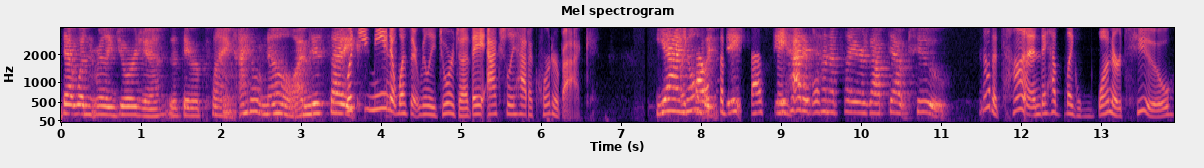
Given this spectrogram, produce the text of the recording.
that wasn't really Georgia that they were playing. I don't know. I'm just like, What do you mean it wasn't really Georgia? They actually had a quarterback. yeah, I Like, know, that but the they best they they- had a ton of players opt out too. Not a ton. They had like one or two.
